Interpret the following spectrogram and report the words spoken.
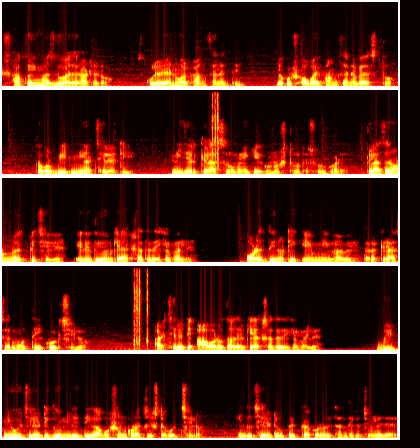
সাতই মার্চ দু হাজার আঠেরো, স্কুলের অ্যানুয়াল ফাংশানের দিন। যখন সবাই ফাংশানে ব্যস্ত, তখন বিটনি আর ছেলেটি নিজের ক্লাসরুমে গিয়ে ঘনিষ্ঠ হতে শুরু করে। ক্লাসের অন্য একটি ছেলে, এদের দুজনকে একসাথে দেখে ফেলে। পরের দিনও ঠিক এমনিভাবে তারা ক্লাসের মধ্যেই করছিল। আর ছেলেটি আবারও তাদেরকে একসাথে দেখে ফেলে। ব্রিটনি ওই ছেলেটিকেও নিজের দিকে আকর্ষণ করার চেষ্টা করছিল কিন্তু ছেলেটি উপেক্ষা করে ওইখান থেকে চলে যায়।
